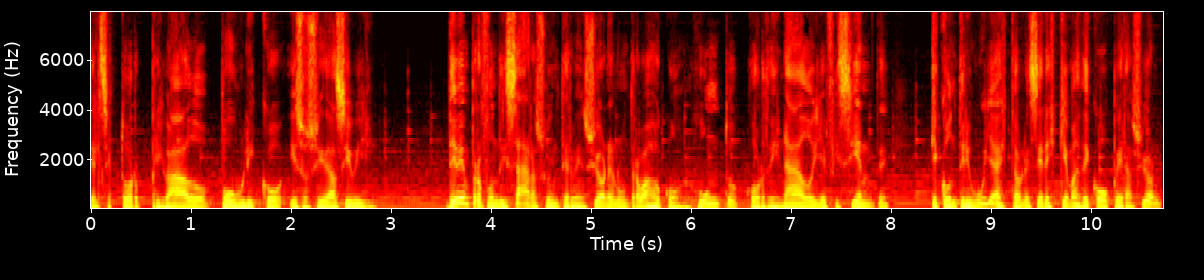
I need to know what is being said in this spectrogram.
del sector privado, público y sociedad civil deben profundizar su intervención en un trabajo conjunto, coordinado y eficiente que contribuya a establecer esquemas de cooperación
